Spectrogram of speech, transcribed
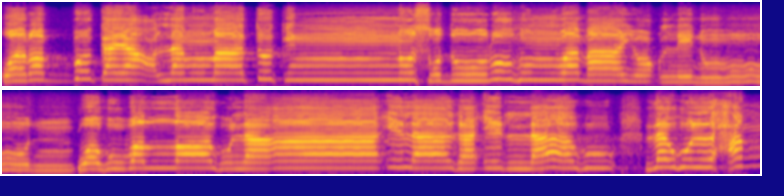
وربك يعلم ما تكن صدورهم وما يعلنون. وهو الله لا إله إلا هو له الحمد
